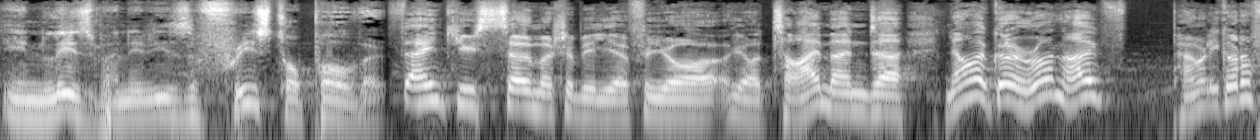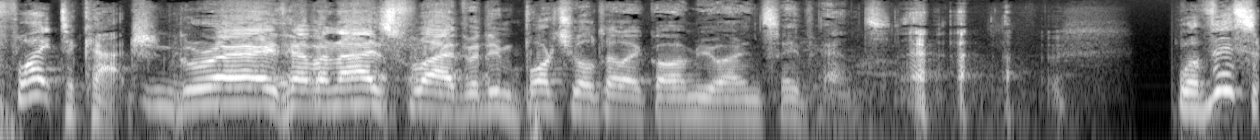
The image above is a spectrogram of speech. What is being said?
in Lisbon. It is a free stopover. Thank you so much, Emilio, for your, your time. And uh, now I've got to run. I've apparently got a flight to catch. Great, have a nice flight. But in Portugal Telecom, you are in safe hands. Well, this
